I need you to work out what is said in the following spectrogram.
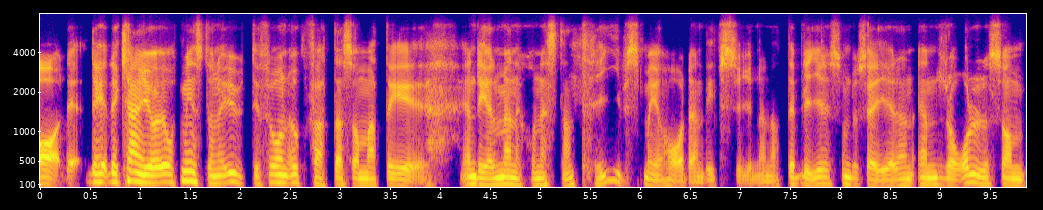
Ja, det, det, det, kan ju åtminstone utifrån uppfattas som att det en del människor nästan trivs med att ha den livssynen. Att det blir som du säger en, en roll som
